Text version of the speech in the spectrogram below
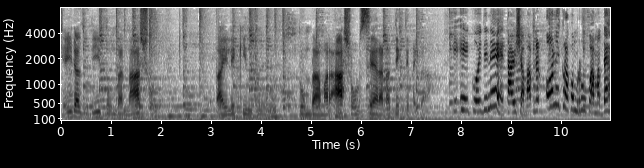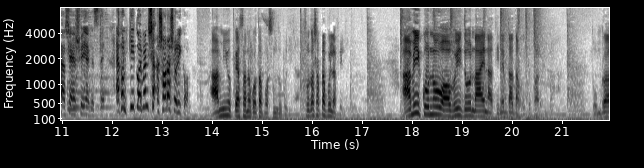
সেইটা যদি তোমরা না শোনো তাইলে কিন্তু তোমরা আমার আসল চেহারাটা দেখতে পাইবা। এই কয়দিনে তাই সব আপনার অনেক রকম রূপ আমার দেখা শেষ হয়ে গেছে। এখন কি করবেন সরাসরি কোন? আমিও পেছানো কথা পছন্দ করি না। সোজা সাপটা বইলা ফেলি। আমি কোনো অবৈধ নাই নাতিনের দাদা হইতে পারব না। তোমরা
